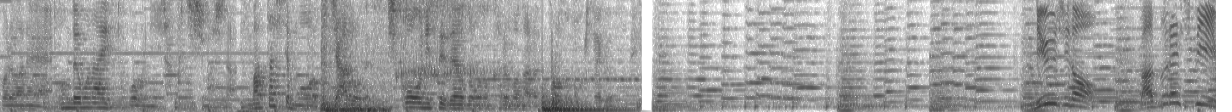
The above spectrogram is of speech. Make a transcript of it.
これはねとんでもないところに着地しました。またしても邪道です。至高にして邪道のカルボナーラどうぞご期待ください。リュウジのバズレシピ。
